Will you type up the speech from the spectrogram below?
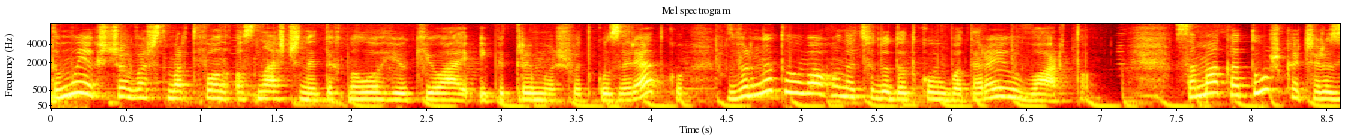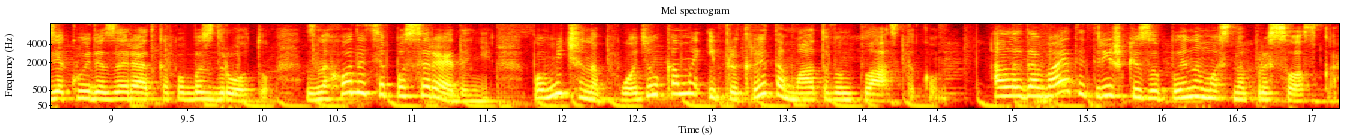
Тому, якщо ваш смартфон оснащений технологією QI і підтримує швидку зарядку, звернути увагу на цю додаткову батарею варто. Сама катушка, через яку йде зарядка по бездроту, знаходиться посередині, помічена поділками і прикрита матовим пластиком. Але давайте трішки зупинимось на присосках.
